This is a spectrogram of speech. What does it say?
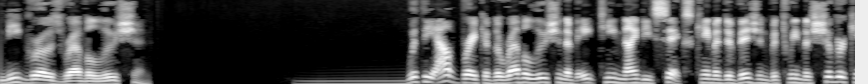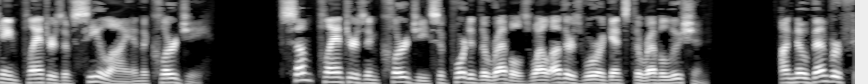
Negros Revolution With the outbreak of the Revolution of 1896 came a division between the sugarcane planters of Silay and the clergy. Some planters and clergy supported the rebels while others were against the revolution. On November 5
